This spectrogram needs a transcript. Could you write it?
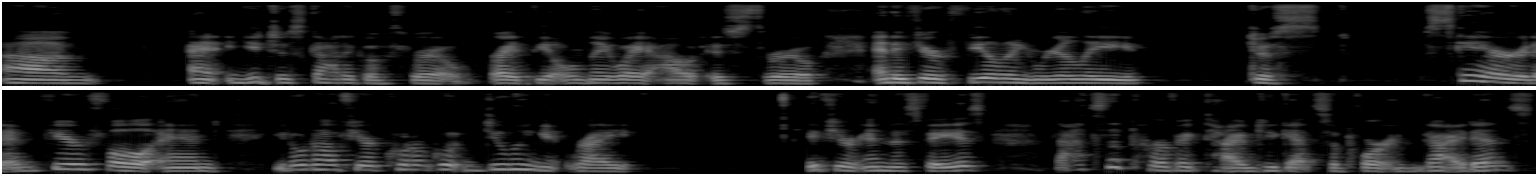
Um, and you just got to go through, right? The only way out is through. And if you're feeling really just scared and fearful and you don't know if you're quote unquote doing it right, if you're in this phase, that's the perfect time to get support and guidance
